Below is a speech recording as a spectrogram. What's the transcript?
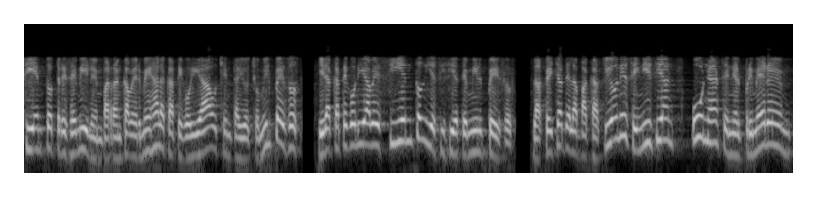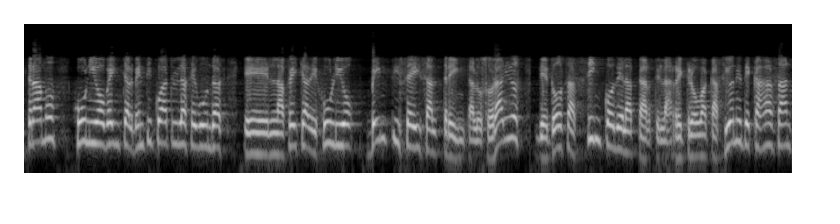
113 mil. En Barranca Bermeja, la categoría A 88 mil pesos y la categoría B 117 mil pesos. Las fechas de las vacaciones se inician unas en el primer eh, tramo, junio 20 al 24 y las segundas en la fecha de julio 26 al 30. Los horarios de 2 a 5 de la tarde. Las recreovacaciones de Cajazán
